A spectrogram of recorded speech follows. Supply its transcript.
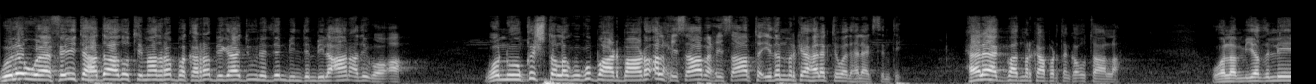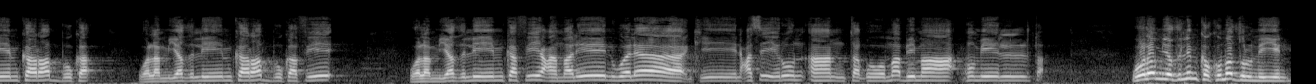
walow waafayta haddaad u timaad rabbaka rabbigaa duuna dembin dembi la'aan adigoo ah wa nuuqishta lagugu baadhbaadho alxisaaba xisaabta idan markaa halagta waad halaagsantay halaag baad markaa bartanka u taalla. Walam yadlimka rabbuka walam yadlimka rabbuka fi walam yadlimka fii camalin walaakin casiirun an taquuma bimaa xumilta walam yadlimka kuma dulmiyin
